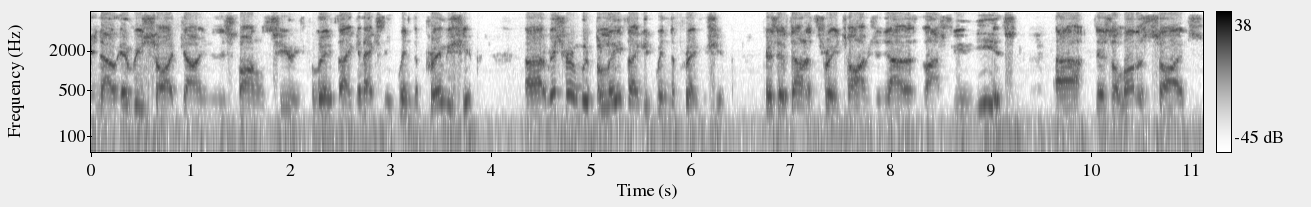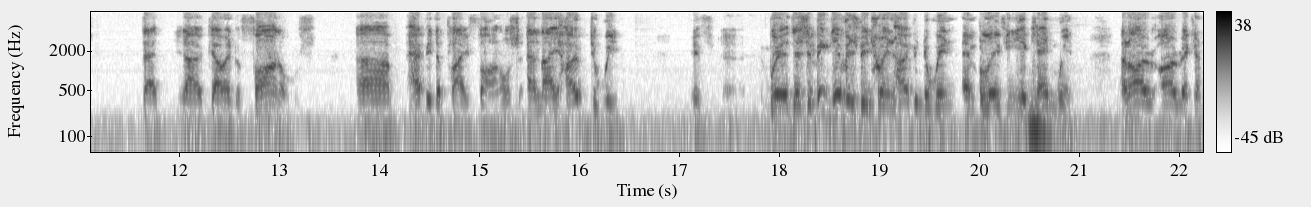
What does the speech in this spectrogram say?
you know every side going into this final series believe they can actually win the premiership. Uh, Richmond would believe they could win the premiership because they've done it three times in you know, the last few years. There's a lot of sides that you know go into finals, uh, happy to play finals, and they hope to win. If uh, where there's a big difference between hoping to win and believing you can win. And I, I reckon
